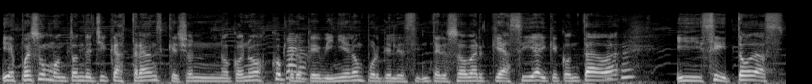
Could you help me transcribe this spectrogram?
Y después un montón de chicas trans que yo no conozco, Claro. pero que vinieron porque les interesó ver qué hacía y qué contaba. Y sí, todas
